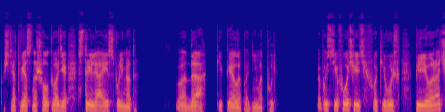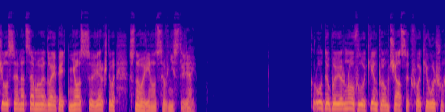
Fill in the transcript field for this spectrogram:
почти отвесно шел к воде, стреляя из пулемета. Вода кипела под ним от пуль. Выпустив очередь, Фокке-Вульф переворачивался над самой водой, опять несся вверх, чтобы снова ринуться вниз, стреляя. Круто повернув, Лукин помчался к Фоке-Вульфу.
